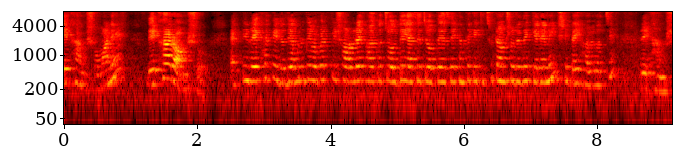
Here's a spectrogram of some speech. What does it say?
রেখাংশ মানে রেখার অংশ। একটি রেখাকে যদি আমরা যদি এভাবে একটি সরলরেখা হয়তো চলতেই আছে চলতে আছে, এখান থেকে কিছুটা অংশ যদি কেটে নিই, সেটাই হবে হচ্ছে রেখাংশ।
